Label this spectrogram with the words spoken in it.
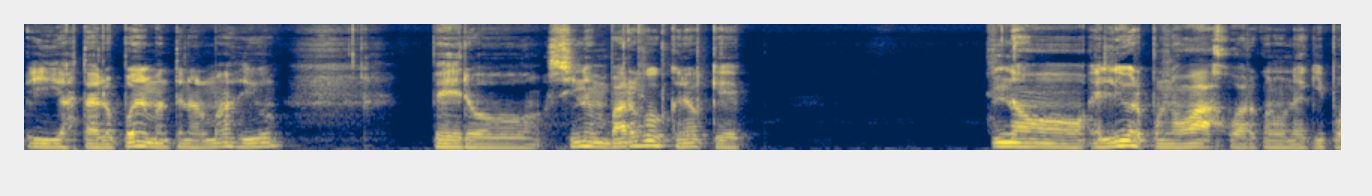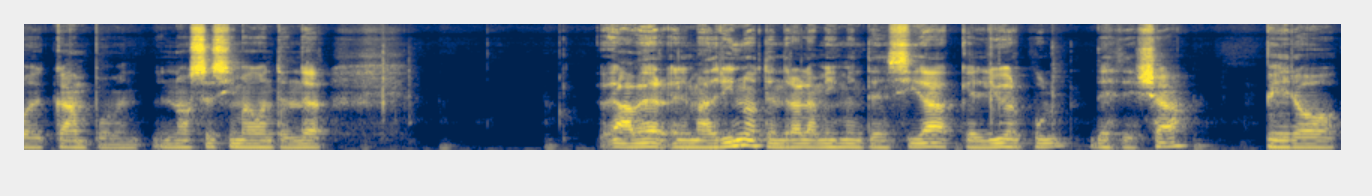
y hasta lo pueden mantener más, digo. Pero sin embargo, creo que no el Liverpool no va a jugar con un equipo de campo, no sé si me hago entender. A ver, el Madrid no tendrá la misma intensidad que el Liverpool desde ya, pero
